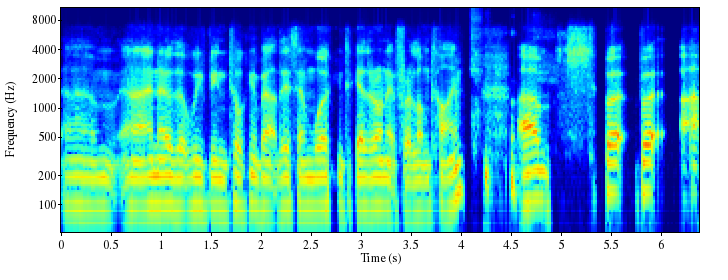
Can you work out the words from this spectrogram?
Um, and I know that we've been talking about this and working together on it for a long time. Um, but but uh,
